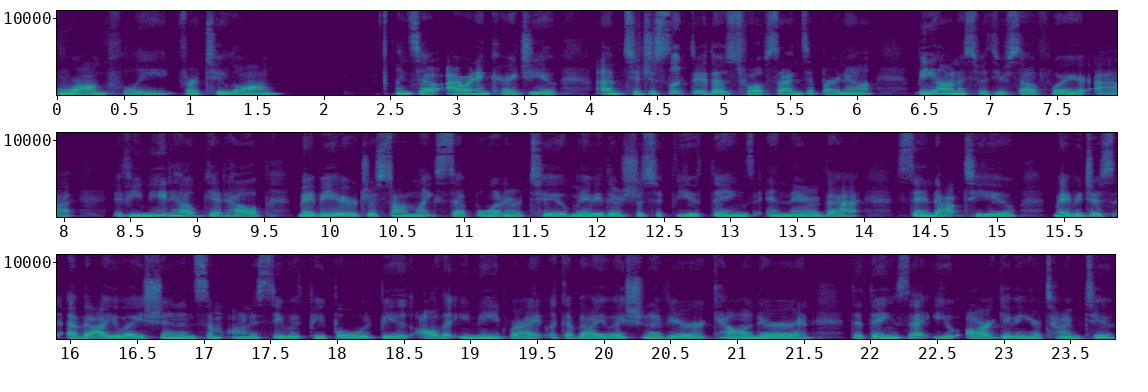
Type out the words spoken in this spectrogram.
wrongfully for too long. And so I would encourage you um, to just look through those 12 signs of burnout. Be honest with yourself where you're at. If you need help, get help. Maybe you're just on like step one or two. Maybe there's just a few things in there that stand out to you. Maybe just evaluation and some honesty with people would be all that you need, right? Like evaluation of your calendar and the things that you are giving your time to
